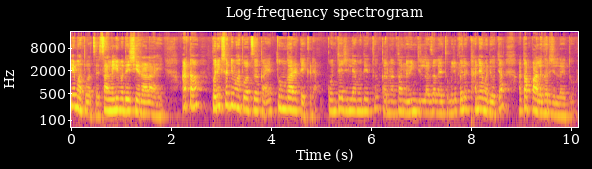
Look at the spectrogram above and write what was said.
हे महत्त्वाचं आहे. सांगलीमध्ये शिराळा आहे. आता परीक्षेसाठी महत्त्वाचं काय? तुंगार टेकड्या. कोणत्या जिल्ह्यामध्ये येतं? कारण आता नवीन जिल्हा झाला येतो. म्हणजे पहिले ठाण्यामध्ये होत्या. आता पालघर जिल्हा येतो.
